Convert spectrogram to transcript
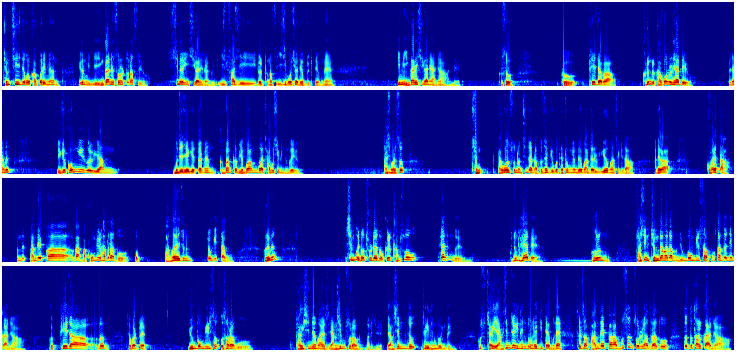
정치적으로 가버리면 이건 이제 인간의 손을 떠났어요. 신의 시간이라는 거 24시를 떠나서 25시가 되어버렸기 때문에 이미 인간의 시간이 아니야, 이제. 그래서 그 피해자가 그런 걸 각오를 해야 돼요. 왜냐하면 이게 공익을 위한 문제 제기였다면 그만큼 영광과 자부심이 있는 거예요. 다시 말해서 정, 박원순은 진짜 나쁜 새끼고 대통령 되면 안 되는 위험한 새끼다. 내가 고발했다. 근데 반대파가 막 공격을 하더라도 또 방어해주는 쪽이 있다고. 그러면 신부에 노출돼도 그걸 감수해야 되는 거예요. 그 정도 해야 돼. 그건 자신이 정당하다면 윤봉길 사 폭탄 던진 거 아니야. 그 피해자는 제가 볼때 윤봉길 의사라고 자기 신념 하에서 양심수라는 말이죠. 양심적인 행동인 거예요. 그래서 자기 양심적인 행동을 했기 때문에 설사 반대파가 무슨 소리를 하더라도 떳떳할 거 아니야.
